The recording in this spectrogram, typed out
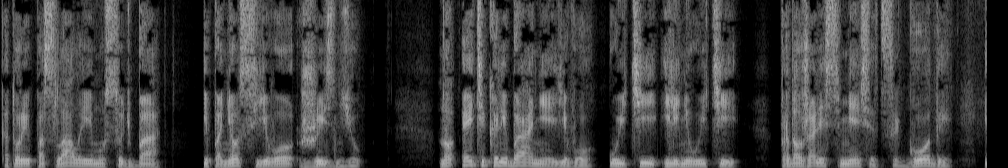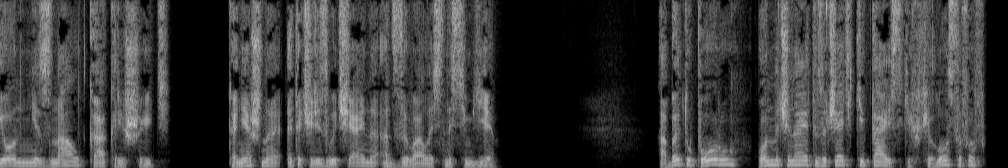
который послала ему судьба, и понес его жизнью. Но эти колебания его, уйти или не уйти, продолжались месяцы, годы, и он не знал, как решить. Конечно, это чрезвычайно отзывалось на семье. Об эту пору он начинает изучать китайских философов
